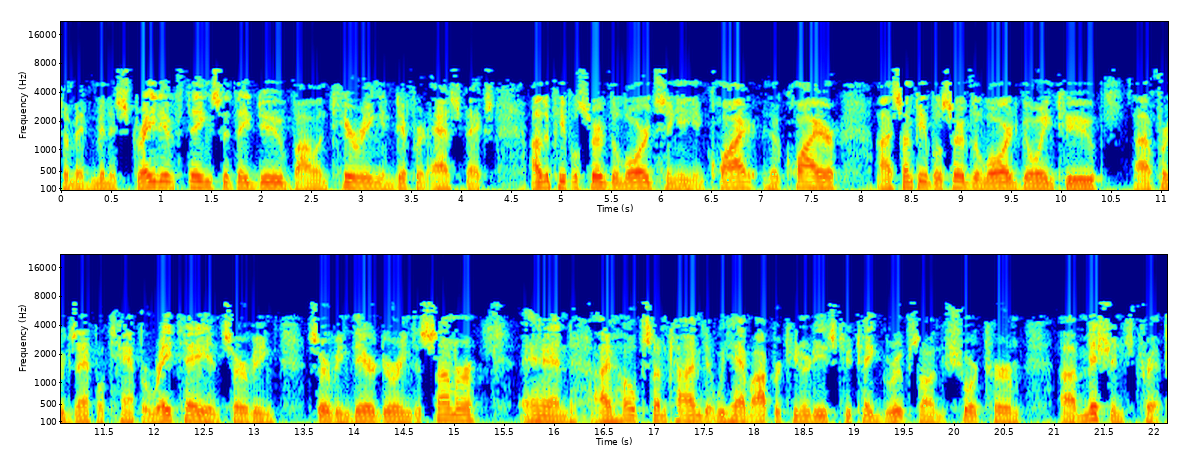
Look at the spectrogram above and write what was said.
some administrative things that they do, volunteering in different aspects. Other people serve the Lord singing in choir, the choir. Uh, some people serve the Lord going to, uh, for example, Camp Arete and serving serving there during the summer. And I hope sometime that we have opportunities to take groups on short-term uh, missions trips.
